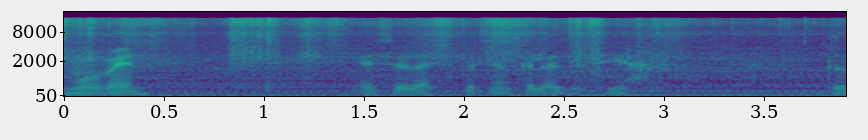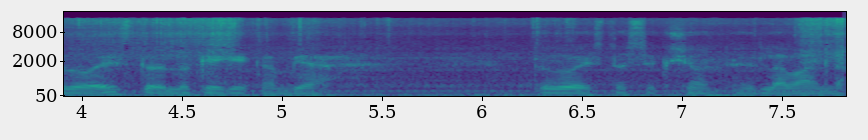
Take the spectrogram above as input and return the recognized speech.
Como ven, esa es la situación que les decía. Todo esto es lo que hay que cambiar. Toda esta sección es la banda.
